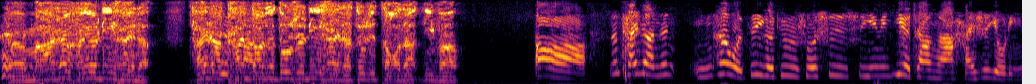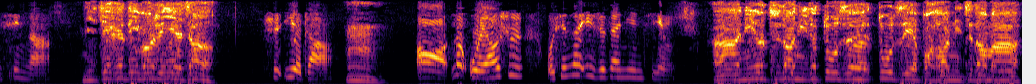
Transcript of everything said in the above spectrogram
呃，马上还要厉害呢。台长看到的都是厉害的，都是早的地方。哦，那台长，那您看我这个就是说是是因为业障啊，还是有灵性啊？你这个地方是业障，是业障。嗯，哦，那我要是我现在一直在念经，啊，你要知道你的肚子肚子也不好，你知道吗？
